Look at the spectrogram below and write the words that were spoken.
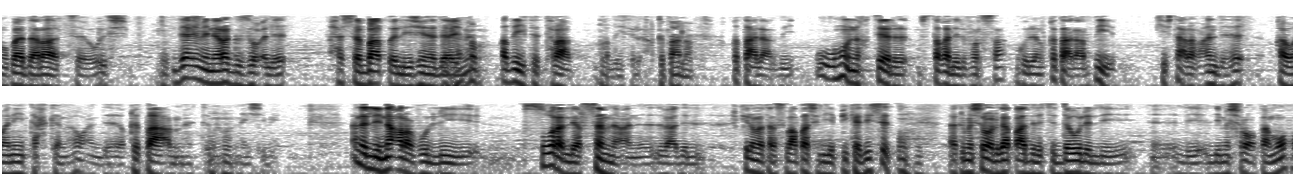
مبادرات دائما يركزوا على حسب باطل اللي يجينا دائما قضية التراب قضية الأرض. القطاع الأرضي. القطاع الأرضي. وهون نختار نستغل الفرصة نقول القطاع الأرضية كيف تعرف عندها قوانين تحكمها وعندها قطاع ما يجي به أنا اللي نعرف واللي الصورة اللي رسمنا عن بعد الكيلومتر 17 اللي هي بيكادي 6 لكن المشروع اللي قطع عدلة الدولة اللي اللي مشروع طموح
